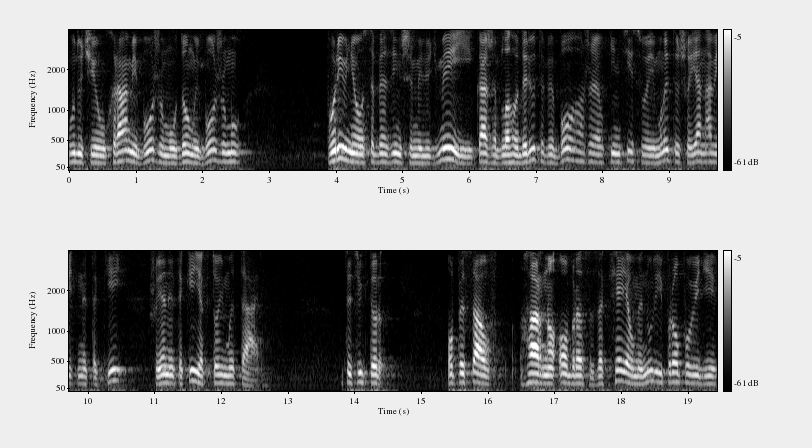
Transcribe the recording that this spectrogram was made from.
будучи у храмі Божому, у домі Божому, порівнював себе з іншими людьми і каже, благодарю тебе, Боже, в кінці своєї молитви, що я навіть не такий, що я не такий, як той митар. Отець Віктор описав гарно образ Закхея в минулій проповіді.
